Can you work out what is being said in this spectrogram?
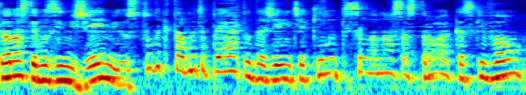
Então nós temos em gêmeos tudo que está muito perto da gente, aquilo que são as nossas trocas, que vão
